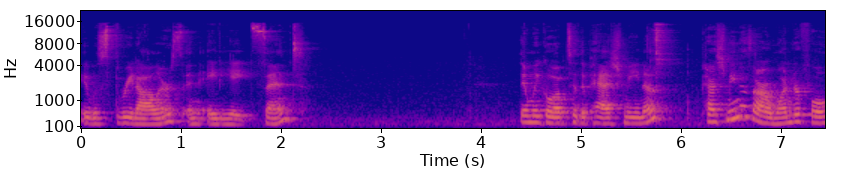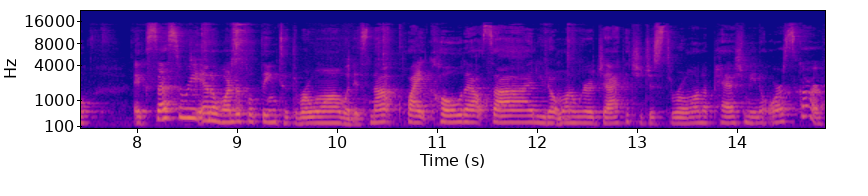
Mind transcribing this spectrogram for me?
It was $3.88. Then we go up to the pashmina. Pashminas are a wonderful accessory and a wonderful thing to throw on when it's not quite cold outside. You don't want to wear a jacket, you just throw on a pashmina or a scarf.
